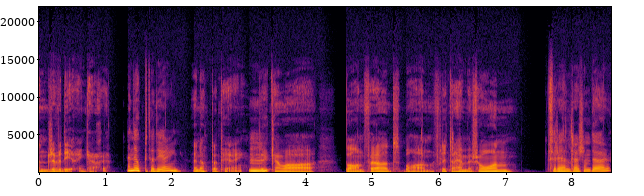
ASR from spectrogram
en revidering kanske. En uppdatering. En uppdatering. Mm. Det kan vara barn föds, barn flyttar hemifrån, Föräldrar som dör.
